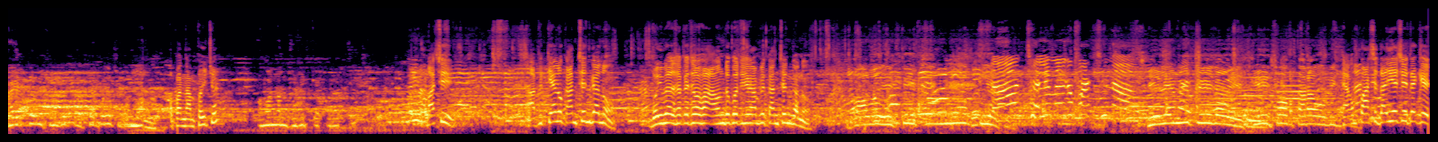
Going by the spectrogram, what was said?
সাহিত্য এবং শিল্পের চর্চা করেছে আপনার নাম পরিচয়? আমার নাম দিলীপ চক্রবর্তী। মাসি আপনি কেন কাঁদছেন কেন? বইমেলা সবাই আনন্দ করছেন আপনি কাঁদছেন কেন? এখন পাশে দাঁড়িয়েছে এটাকে?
